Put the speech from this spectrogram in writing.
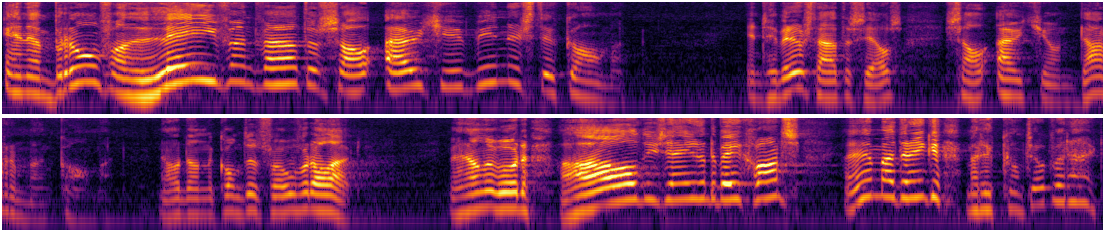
En een bron van levend water zal uit je binnenste komen. In het Hebreeuws staat er zelfs, zal uit je darmen komen. Nou, dan komt het voor overal uit. Met andere woorden, al die zegen de beek He, maar drinken, maar er komt ook wat uit.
